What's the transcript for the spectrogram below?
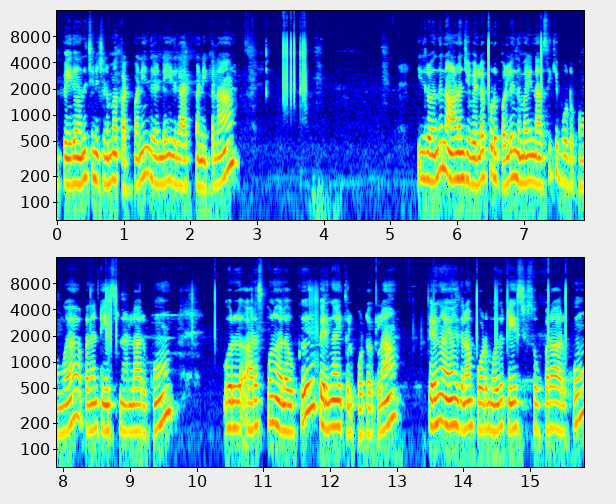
இப்போ இதை வந்து சின்ன சின்னமாக கட் பண்ணி இந்த ரெண்டையும் இதில் ஆட் பண்ணிக்கலாம். இதில் வந்து நாலஞ்சு வெள்ளைப்பூடு பல் இந்த மாதிரி நசுக்கி போட்டுக்கோங்க. அப்போ தான் டேஸ்ட் நல்லாயிருக்கும் ஒரு அரை ஸ்பூன் அளவுக்கு பெருங்காயத்தூள் போட்டுக்கலாம். பெருங்காயம் இதெல்லாம் போடும்போது டேஸ்ட் சூப்பராக இருக்கும்.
